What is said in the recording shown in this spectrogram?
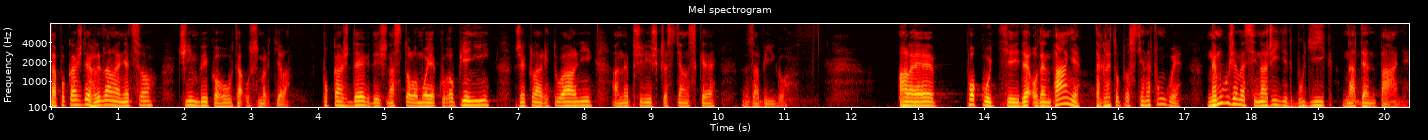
Ta pokaždé hledala něco, čím by kohouta usmrtila. Pokaždé, když nastalo moje kuropění, řekla rituální a nepříliš křesťanské zabígo. Ale pokud jde o den páně, takhle to prostě nefunguje. Nemůžeme si nařídit budík na den páně.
